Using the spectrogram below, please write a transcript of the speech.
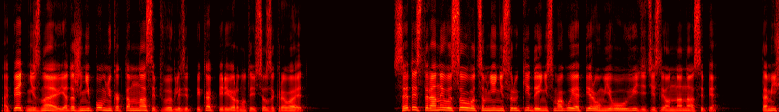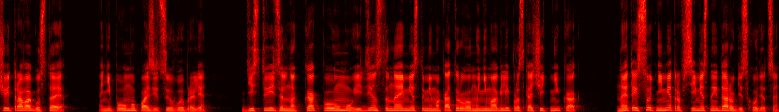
Опять не знаю. Я даже не помню, как там насыпь выглядит. Пикап перевернутый все закрывает. С этой стороны высовываться мне не с руки, да и не смогу я первым его увидеть, если он на насыпи. Там еще и трава густая. Они по уму позицию выбрали. Действительно, как по уму. Единственное место, мимо которого мы не могли проскочить никак. На этой сотне метров все местные дороги сходятся.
